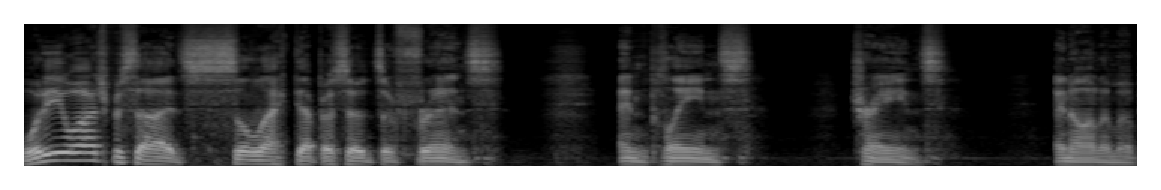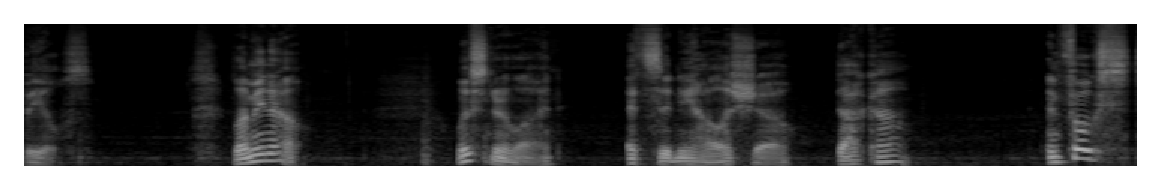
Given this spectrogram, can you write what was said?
What do you watch besides select episodes of Friends and planes, trains, and automobiles? Let me know. Listener line at sydneyhollisshow.com. And folks,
